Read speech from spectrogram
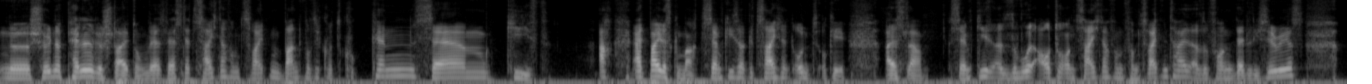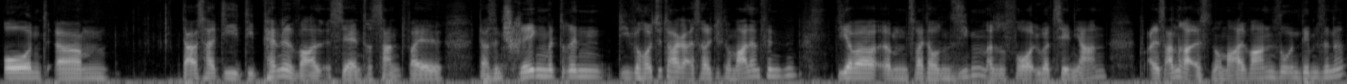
eine schöne Panelgestaltung. Wer, wer ist der Zeichner vom zweiten Band? Muss ich kurz gucken. Sam Keith. Ach, er hat beides gemacht. Sam Keith hat gezeichnet und, okay, alles klar. Sam Keith, also sowohl Autor und Zeichner vom, vom zweiten Teil, also von Deadly Serious. Und, ähm, da ist halt die, die Panelwahl ist sehr interessant, weil da sind Schrägen mit drin, die wir heutzutage als relativ normal empfinden, die aber ähm, 2007, also vor über zehn Jahren, alles andere als normal waren, so in dem Sinne.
